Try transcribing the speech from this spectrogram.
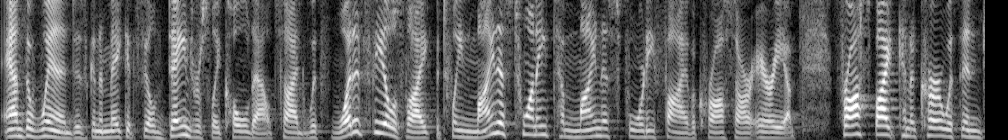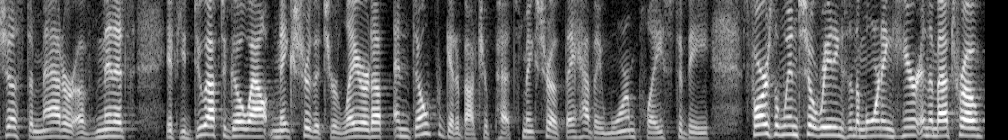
and the wind is going to make it feel dangerously cold outside with what it feels like between minus 20 to minus 45 across our area. Frostbite can occur within just a matter of minutes. If you do have to go out, make sure that you're layered up and don't forget about your pets. Make sure that they have a warm place to be. As far as the wind chill readings in the morning here in the metro,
